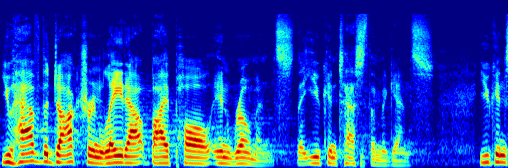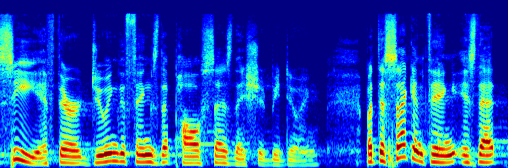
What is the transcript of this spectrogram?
you have the doctrine laid out by Paul in Romans that you can test them against. You can see if they're doing the things that Paul says they should be doing. But the second thing is that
